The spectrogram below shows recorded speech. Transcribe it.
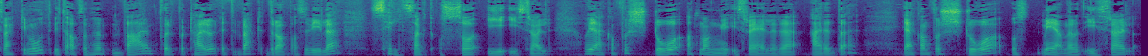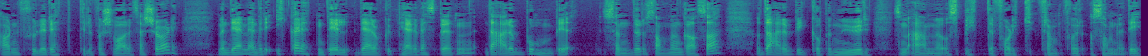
Tvert imot, vi tar avstand fra hver form for terror, ethvert drap av sivile, selvsagt også i Israel. Og jeg kan forstå at mange israelere er redde. Jeg kan forstå og mener at Israel har den fulle rett til å forsvare seg sjøl, men det jeg mener de ikke har retten til, det er å okkupere Vestbredden. Det er å bombe sønder og sammen Gaza, og det er å bygge opp en mur som er med å splitte folk framfor å samle de.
